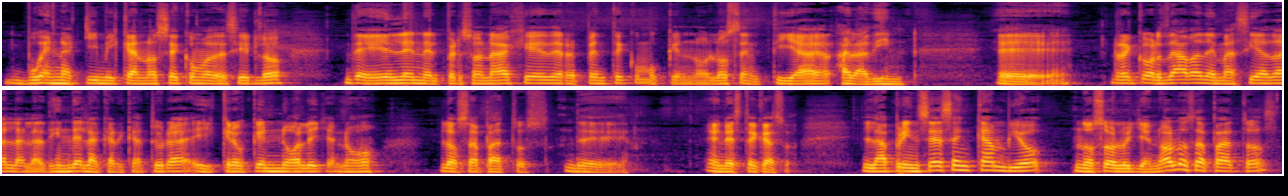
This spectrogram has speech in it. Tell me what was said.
buena química, no sé cómo decirlo, de él en el personaje, de repente como que no lo sentía Aladín. Eh, recordaba demasiado al Aladín de la caricatura y creo que no le llenó los zapatos de en este caso. La princesa, en cambio, no solo llenó los zapatos,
